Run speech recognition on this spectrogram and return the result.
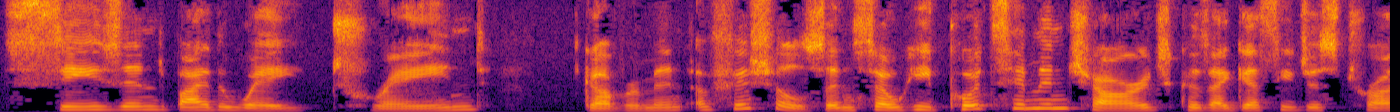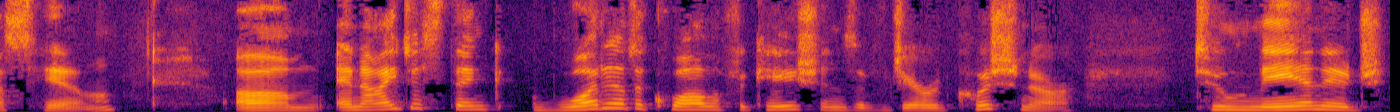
seasoned, by the way, trained government officials. And so he puts him in charge because I guess he just trusts him. Um, and I just think, what are the qualifications of Jared Kushner to manage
